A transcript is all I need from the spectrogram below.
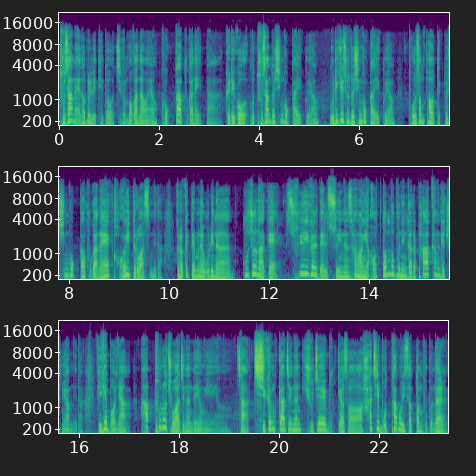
두산 에너빌리티도 지금 뭐가 나와요? 고가 구간에 있다. 그리고 뭐 두산도 신고가 있고요. 우리 기술도 신고가 있고요. 보성 파워텍도 신고가 구간에 거의 들어왔습니다. 그렇기 때문에 우리는 꾸준하게 수익을 낼 수 있는 상황이 어떤 부분인가를 파악하는 게 중요합니다. 이게 뭐냐? 앞으로 좋아지는 내용이에요. 자, 지금까지는 규제에 묶여서 하지 못하고 있었던 부분을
